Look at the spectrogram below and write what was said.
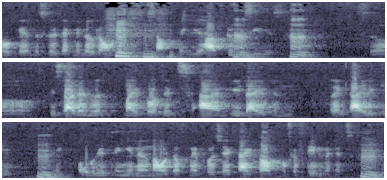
okay, this is a technical round. this is something you have to Huh. be serious. So he started with my projects, and he dived in like directly, Hmm. like, everything in and out of my project. I talked for 15 minutes. Hmm.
